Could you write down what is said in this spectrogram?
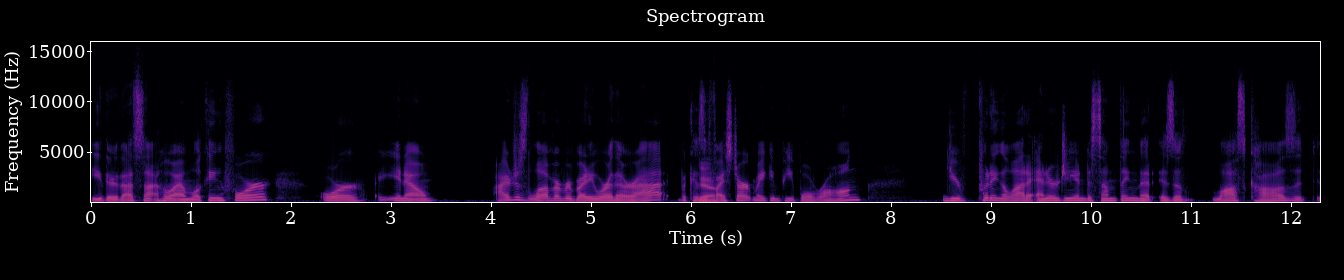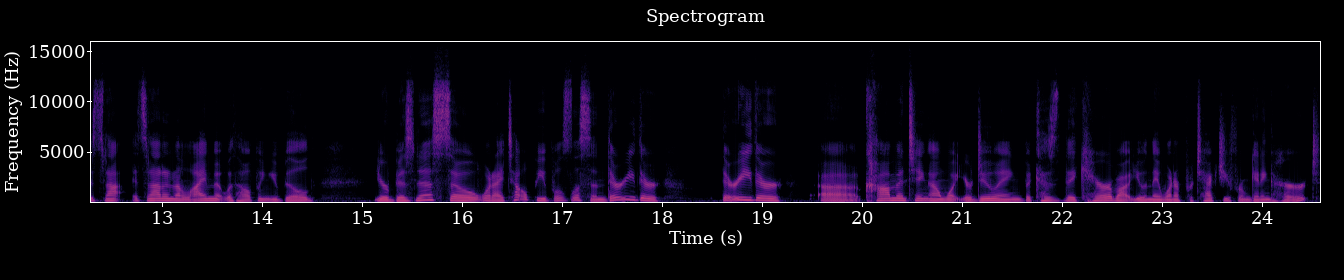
either that's not who I'm looking for, or you know, I just love everybody where they're at because if I start making people wrong, you're putting a lot of energy into something that is a lost cause. It, it's not it's not in alignment with helping you build your business. So what I tell people is, listen, they're either they're either uh, commenting on what you're doing because they care about you and they want to protect you from getting hurt.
